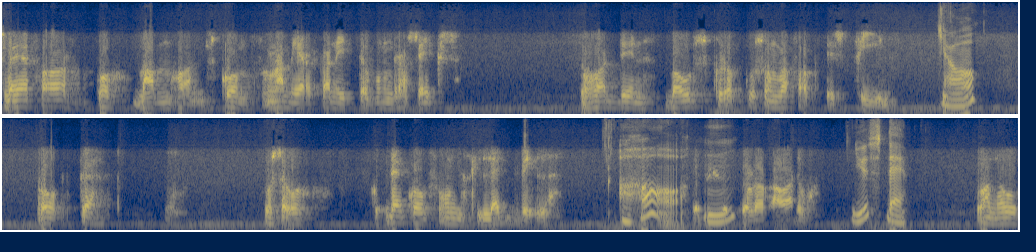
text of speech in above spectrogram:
svärfar och mamma hans kom från Amerika 1906. Då hade en bordsklocka som var faktiskt fin. Ja. Och, eh, och så, den kom från Leadville, Aha. Mm. Colorado. Just det. Och nu,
